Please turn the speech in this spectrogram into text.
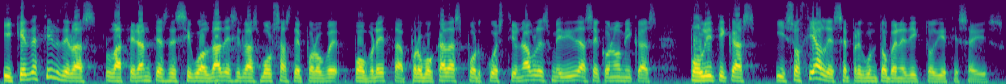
¿Y qué decir de las lacerantes desigualdades y las bolsas de pobreza provocadas por cuestionables medidas económicas, políticas y sociales? se preguntó Benedicto XVI.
